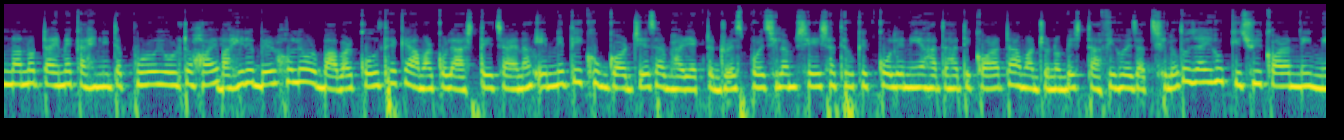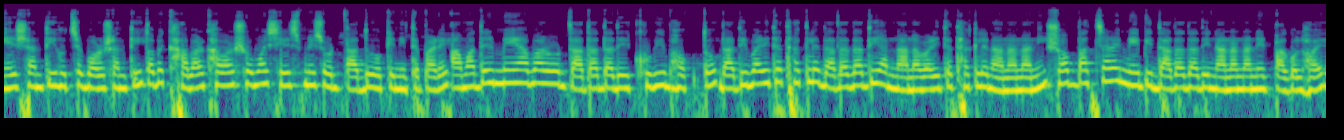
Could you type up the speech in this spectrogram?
অন্যান্য টাইমে কাহিনীটা পুরোই উল্টো হয়। বাহিরে বের হলে ওর বাবার কোল থেকে আমার কোলে আসতেই চায় না। এমনিতেই খুব গর্জিয়াস আর ভারী একটা ড্রেস পরেছিলাম। সেই সাথে ওকে কোলে নিয়ে হাঁটাহাঁটি করাটা আমার জন্য বেশ টাফি হয়ে যাচ্ছিল। তো যাই হোক, কিছুই করার নেই। মেয়ের শান্তি হচ্ছে বড় শান্তি। তবে খাবার খাওয়ার সময় শেষমেশ ওর দাদু ওকে নিতে পারে। আমাদের মেয়ে আবার ওর দাদা দাদির খুবই ভক্ত। দাদি বাড়িতে থাকলে দাদা দাদি আর নানা বাড়িতে থাকলে নানা নানি। সব বাচ্চারাই মেবি দাদা, দাদি, নানা, নানির পাগল হয়,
